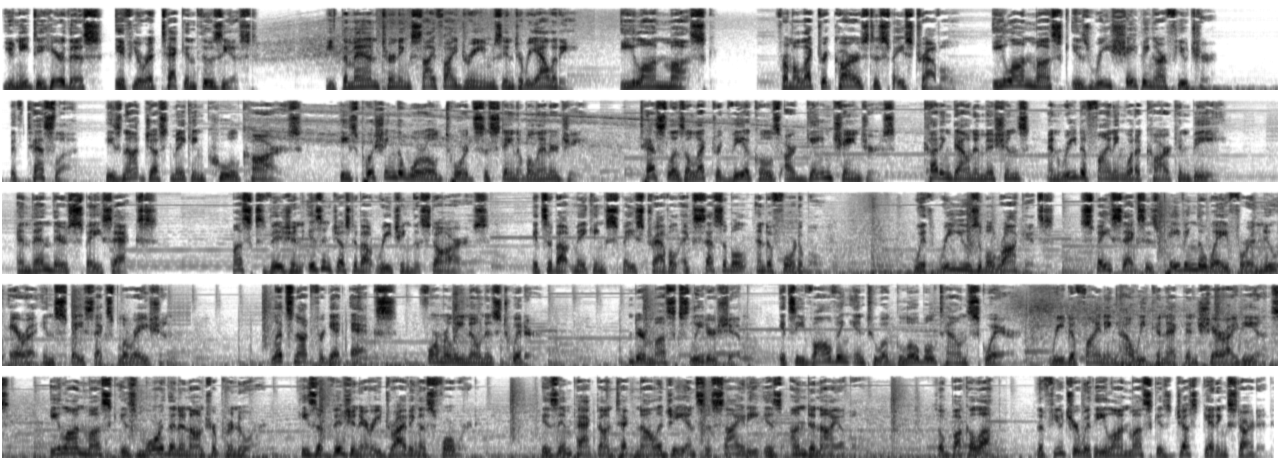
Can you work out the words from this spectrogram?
You need to hear this if you're a tech enthusiast. Meet the man turning sci-fi dreams into reality, Elon Musk. From electric cars to space travel, Elon Musk is reshaping our future. With Tesla, he's not just making cool cars, he's pushing the world towards sustainable energy. Tesla's electric vehicles are game changers, cutting down emissions and redefining what a car can be. And then there's SpaceX. Musk's vision isn't just about reaching the stars. It's about making space travel accessible and affordable. With reusable rockets, SpaceX is paving the way for a new era in space exploration. Let's not forget X, formerly known as Twitter. Under Musk's leadership, it's evolving into a global town square, redefining how we connect and share ideas. Elon Musk is more than an entrepreneur. He's a visionary driving us forward. His impact on technology and society is undeniable. So buckle up. The future with Elon Musk is just getting started.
